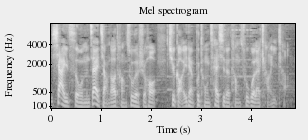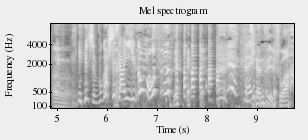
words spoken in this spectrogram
下一次我们再讲到糖醋的时候，去搞一点不同菜系的糖醋过来尝一尝。嗯，你只不过是想以公谋私，可以先自己说。啊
